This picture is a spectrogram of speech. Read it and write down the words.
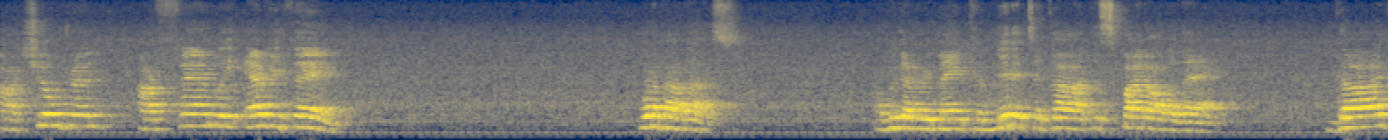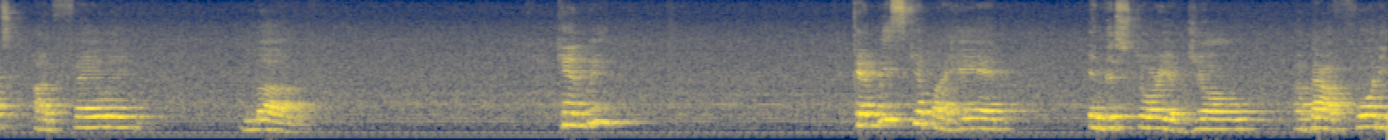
our children, our family, everything. What about us? Are we going to remain committed to God despite all of that? God's unfailing love. Can we can we skip ahead in this story of Job about 40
